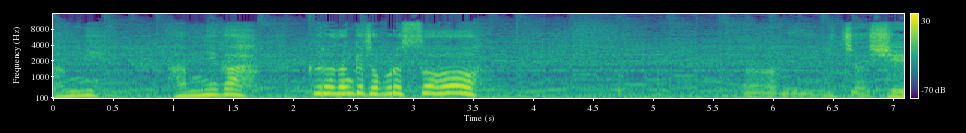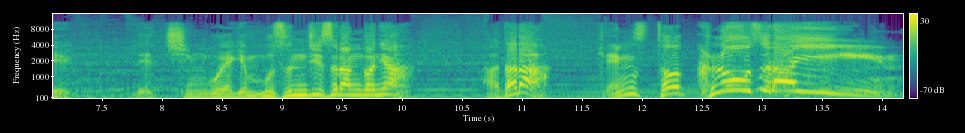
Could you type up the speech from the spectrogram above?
앞니 앞니가 끌어당겨져 버렸어. 자식 내 친구에게 무슨 짓을 한 거냐? 받아라 갱스터 클로즈라인.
